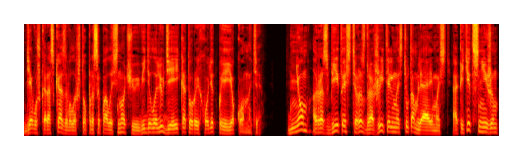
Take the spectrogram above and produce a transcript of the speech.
Девушка рассказывала, что просыпалась ночью и видела людей, которые ходят по ее комнате. Днем разбитость, раздражительность, утомляемость, аппетит снижен,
